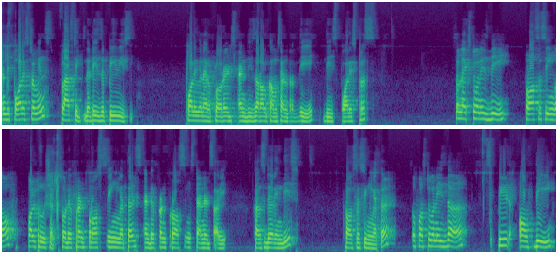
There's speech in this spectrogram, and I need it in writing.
and the polyester means plastic that is the PVC polyvinyl chlorides and these are all comes under the these polyesters so next one is the processing of pultrusion. So different processing methods and different processing standards are considered in this processing method. So first one is the speed of the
